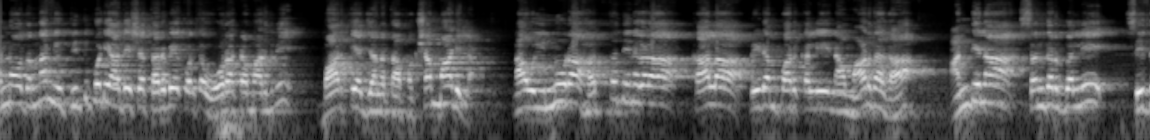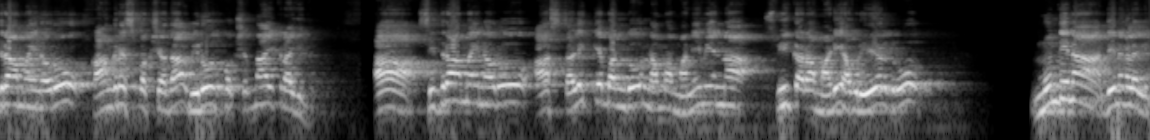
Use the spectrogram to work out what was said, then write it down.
ಅನ್ನೋದನ್ನ ನೀವು ತಿದ್ದುಪಡಿ ಆದೇಶ ತರಬೇಕು ಅಂತ ಹೋರಾಟ ಮಾಡಿದ್ವಿ. ಭಾರತೀಯ ಜನತಾ ಪಕ್ಷ ಮಾಡಿಲ್ಲ. ನಾವು ಇನ್ನೂರ ಹತ್ತು ದಿನಗಳ ಕಾಲ ಫ್ರೀಡಂ ಪಾರ್ಕಲ್ಲಿ ನಾವು ಮಾಡಿದಾಗ ಅಂದಿನ ಸಂದರ್ಭದಲ್ಲಿ ಸಿದ್ದರಾಮಯ್ಯನವರು ಕಾಂಗ್ರೆಸ್ ಪಕ್ಷದ ವಿರೋಧ ಪಕ್ಷದ ನಾಯಕರಾಗಿದ್ದರು. ಆ ಸಿದ್ದರಾಮಯ್ಯನವರು ಆ ಸ್ಥಳಕ್ಕೆ ಬಂದು ನಮ್ಮ ಮನವಿಯನ್ನ ಸ್ವೀಕಾರ ಮಾಡಿ ಅವರು ಹೇಳಿದ್ರು, ಮುಂದಿನ ದಿನಗಳಲ್ಲಿ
